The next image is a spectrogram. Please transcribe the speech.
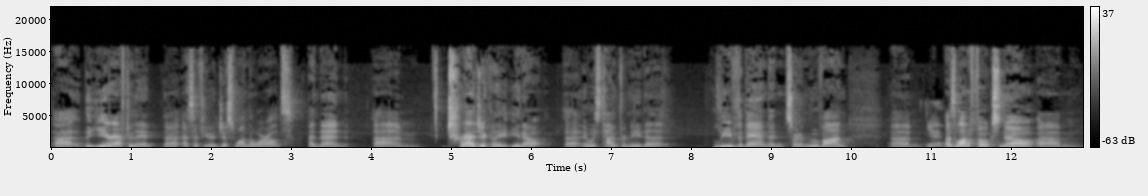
uh, the year after they had, uh, SFU had just won the Worlds, and then um, tragically, you know, uh, it was time for me to leave the band and sort of move on. Um, Yeah. As a lot of folks know, um,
